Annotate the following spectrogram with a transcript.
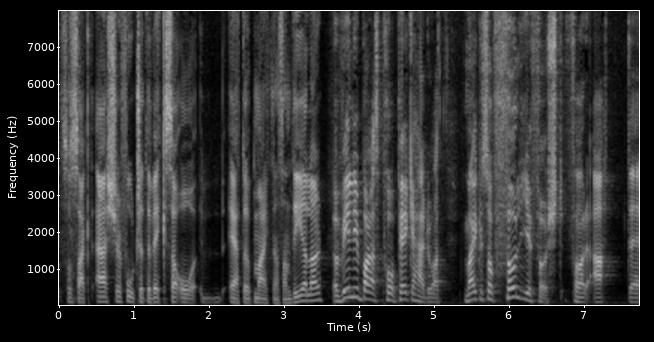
Som sagt, Azure fortsätter växa och äta upp marknadsandelar. Jag vill ju bara påpeka här då att Microsoft följer först för att eh,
